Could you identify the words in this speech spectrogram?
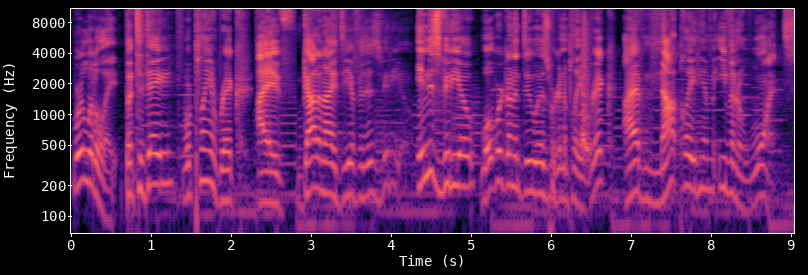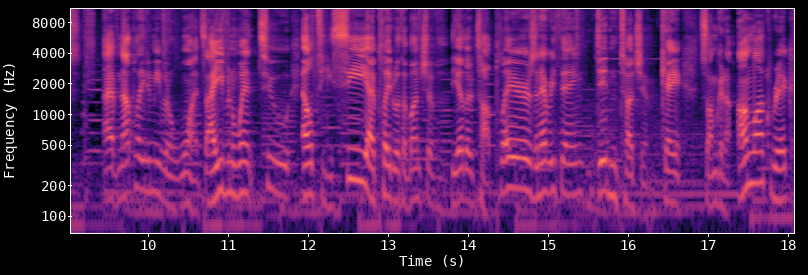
We're a little late, but today we're playing Rick. I've got an idea for this video. In this video, what we're gonna do is we're gonna play Rick. I have not played him even once. I have not played him even once. I even went to LTC. I played with a bunch of the other top players and everything. Didn't touch him, okay? So I'm gonna unlock Rick.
